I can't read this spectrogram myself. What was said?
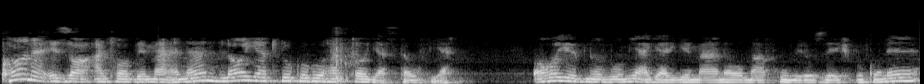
کان ازا عطا به معنن لا یترکه حتی یستوفیه. آقای ابن رومی اگر یه معنا و مفهومی رو ذکر بکنه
